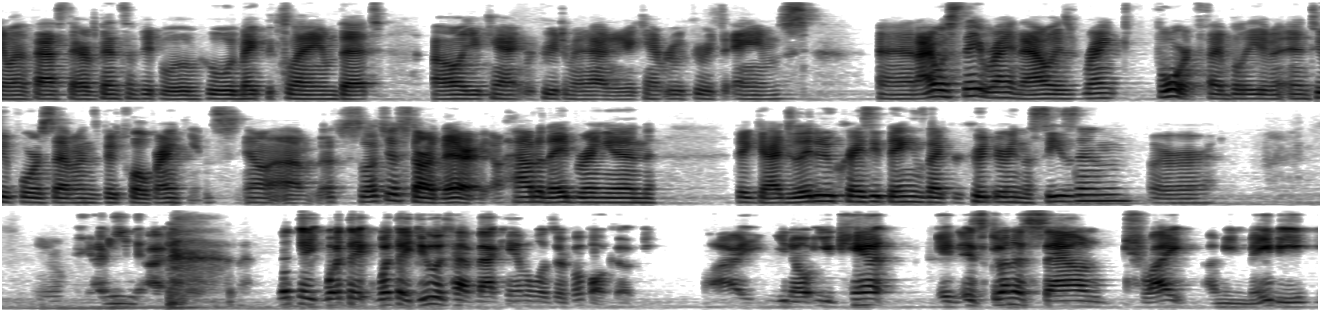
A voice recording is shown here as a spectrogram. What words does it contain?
you know, in the past there have been some people who, who would make the claim that, oh, you can't recruit to Manhattan, you can't recruit to Ames. And Iowa State right now is ranked fourth, I believe, in 247's Big 12 rankings. You know, um, so let's just start there. You know, how do they bring in – big guy. Do they do crazy things like recruit during the season, or? I mean, I, what they what they what they do is have Matt Campbell as their football coach. I you know you can't. It, it's gonna sound trite. I mean, maybe,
